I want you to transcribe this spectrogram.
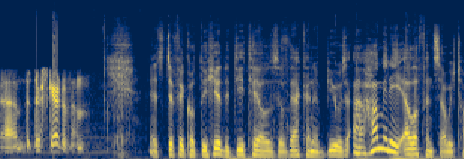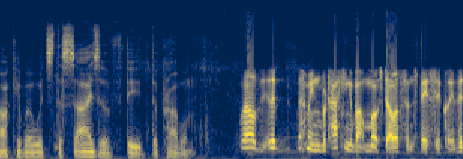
Um, they're scared of them. It's difficult to hear the details of that kind of abuse. Uh, how many elephants are we talking about? What's the size of the, the problem? Well, I mean, we're talking about most elephants, basically. The,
